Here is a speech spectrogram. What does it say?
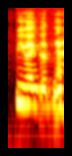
Miłego dnia.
